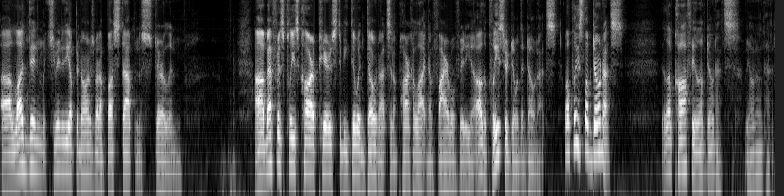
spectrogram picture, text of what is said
Uh, London community up in arms about a bus stop in Sterling. Uh, Memphis police car appears to be doing donuts in a parking lot in a viral video. Oh, the police are doing the donuts. Well, police love donuts. They love coffee, they love donuts. We all know that.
